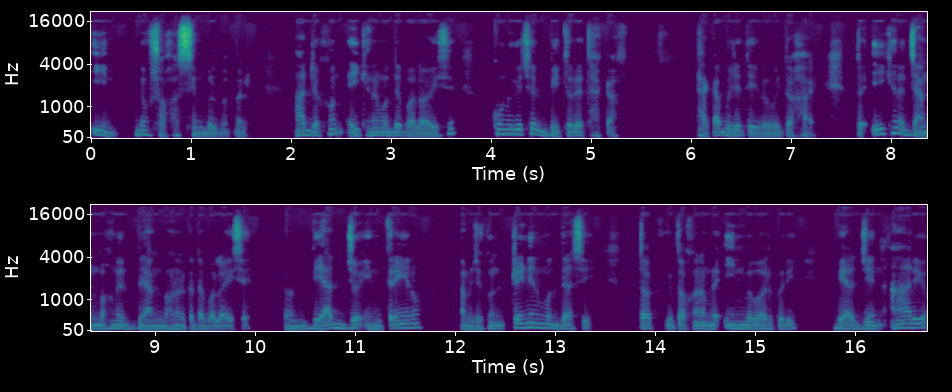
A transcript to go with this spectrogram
ইন একদম সহজ সিম্পল ব্যাপার। আর যখন এইখানের মধ্যে বলা হয়েছে কোনো কিছুর ভিতরে থাকা থাকা বোঝাতে ব্যবহৃত হয়। তো এইখানে যানবাহনের যানবাহনের কথা বলা হয়েছে। তখন ব্যাজ্য ইন ট্রেনও আমি যখন ট্রেনের মধ্যে আসি তখ- তখন আমরা ইন ব্যবহার করি। ব্যাজ্য ইন আরও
